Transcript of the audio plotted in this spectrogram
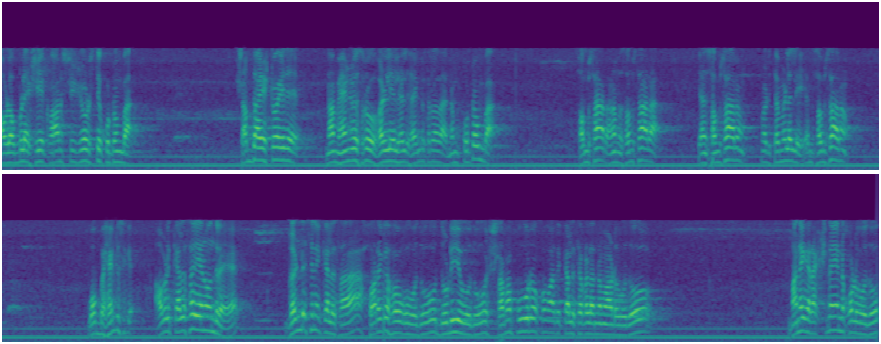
ಅವಳೊಬ್ಬಳೆ ಶ್ರೀ ಕಾನ್ಸ್ಟಿಟ್ಯೂಟ್ಸ್ ಕುಟುಂಬ. ಶಬ್ದ ಎಷ್ಟೋ ಇದೆ. ನಮ್ಮ ಹೆಂಗಸರು ಹಳ್ಳಿಯಲ್ಲಿ ಹೇಳಿ ಹೆಂಗಸರಲ್ಲ, ನಮ್ಮ ಕುಟುಂಬ. ಸಂಸಾರ, ನಮ್ಮ ಸಂಸಾರ. ಏನು ಸಂಸಾರ? ನೋಡಿ ತಮಿಳಲ್ಲಿ, ಏನು ಸಂಸಾರ? ಒಬ್ಬ ಹೆಂಗಸಿಗೆ, ಅವಳ ಕೆಲಸ ಏನು ಅಂದರೆ, ಗಂಡಸಿನ ಕೆಲಸ ಹೊರಗೆ ಹೋಗುವುದು, ದುಡಿಯುವುದು, ಶ್ರಮಪೂರ್ವಕವಾದ ಕೆಲಸಗಳನ್ನು ಮಾಡುವುದು ಮನೆಗೆ ರಕ್ಷಣೆಯನ್ನು ಕೊಡುವುದು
